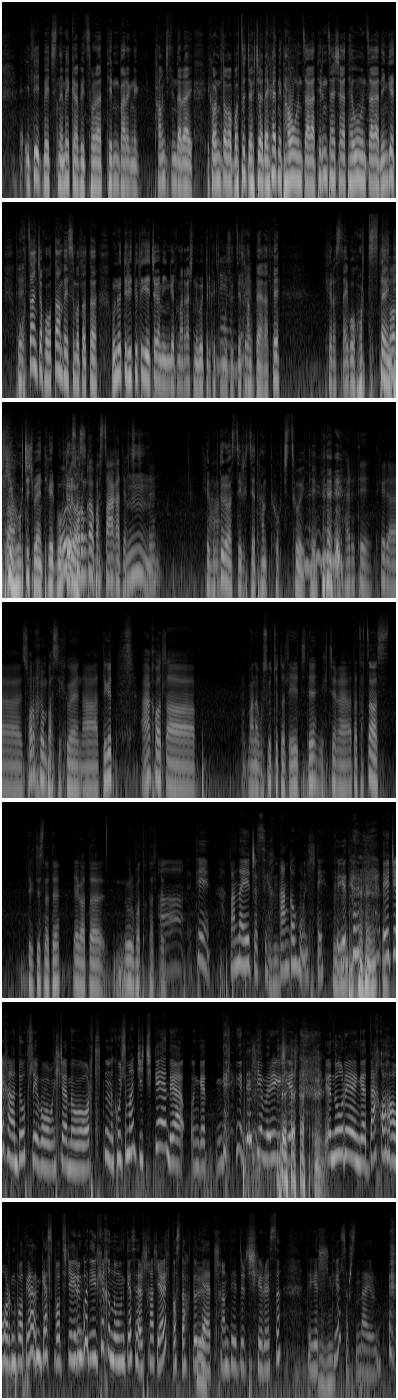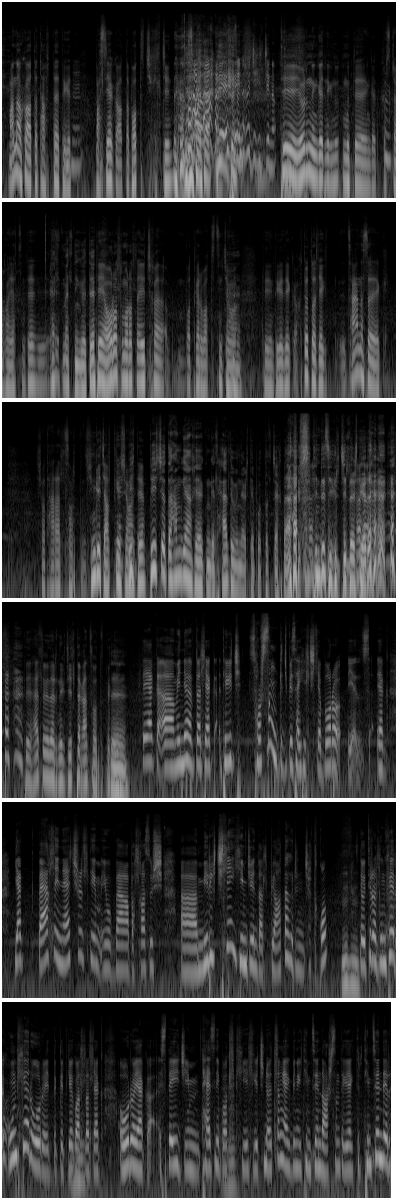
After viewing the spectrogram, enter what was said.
элит байжснаа мекап хийж сураад тэр нь баг нэг 5 жилийн дараа их орнолоогоо буцаж очиод дахиад нэг 5 хүн заагаад тэр нь цаашаага 50 хүн заагаад ингээд Тий. хугацаанд жоох удаан байсан бол одоо өнөөдөр хэдүүлэг хийж байгаа юм ингээд маргааш нөгөөдөр хэл хүмүүс үзэл хамт байгаа л те Тэгэхээр бас айгүй хурцтай энэ дэлхий хөгжиж байна. Тэгэхээр бүгдөө бас сурангаа бас заагаад явчихчих тий. Тэгэхээр бүгдөө бас зэрэгцээд хамт хөгжицгөө тий. Харин тий. Тэгэхээр сурах юм бас их байна. Аа тэгээд анх бол манай бүсгүүчүүд бол ээж те ихж байгаа одоо цацаа бас тэгжсэн үү те яг одоо нүүр бодох тал дээр Аа тий. Манай ээж бас их ганган хүн л дээ. Тэгээд ээжийнхаа дүүплийг уугалчаа нөгөө урталт нь хүлман жижигхэн. Тэгээ ингээд ингээд дэлхийн мөрийг шигээл тэгээ нүрээ ингээд байхгүй хаагуур нь будгаар нь газ будчих эрэнгүүд ирэхин өмнө газ харилцахаар яг л бос тогтуудын адилхан. Тэр жишгээр байсан. Тэгэл тэгэл сурсан да ер нь. манай охин одоо тавтай. Тэгээд бас яг одоо бодож эхэлж байна. Сонирхож эхэлж байна уу? Тий, ер нь ингээд нэг нүд мүдээ ингээд бас жоохон яатсан те. Хальт мальт ингээ тий. Тий, уруул муруулаа ээжийнхаа бодгаар бодцсон ч юм уу. Тий, тэгээд яг октод бол яг цаанаасаа яг шууд хараал сурд шингээж шиг байна тий. Би ч одоо хамгийн анх яг ингээл Halloween-аар тий будалж явах та. Тэндээс эхэлж илээ ш тэгээд. Тий, хайлвинаар нэг жилдээ ганц уддаг тий. Тэгээ яг миний хувьд бол яг тэгж сурсан гэж би сая хэлчихлээ. Буруу яг яг байгалийн natural team юу байгаа болохоос биш мэрэгжлийн хэмжээнд бол би одоо хүрэн чадахгүй. Тэгээ тэр бол үнэхээр үнэхээр өөр байдаг гэдгийг бол яг өөрөө яг stage юм тайзны бодолд хийлгэж нодлон яг би нэг тэмцээнд орсон. Тэгээ яг тэр тэмцээн дээр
